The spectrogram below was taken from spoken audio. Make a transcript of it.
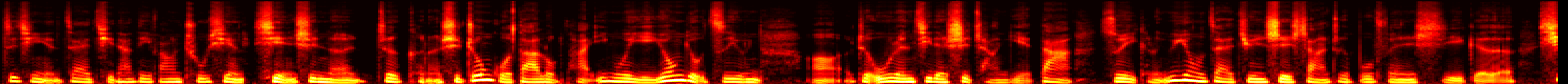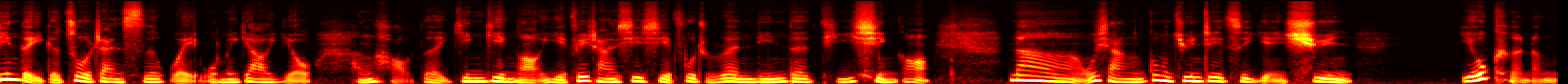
之前也在其他地方出现，显示呢，这可能是中国大陆它因为也拥有资源啊，这无人机的市场也大，所以可能运用在军事上这个部分是一个新的一个作战思维，我们要有很好的因应哦，也非常谢谢副主任您的提醒哦。那我想共军这次演训。有可能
